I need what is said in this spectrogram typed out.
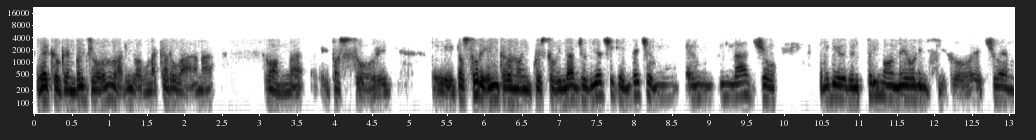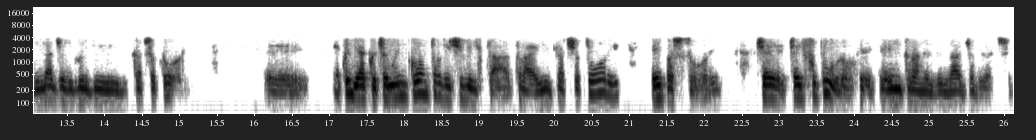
ed ecco che un bel giorno arriva una carovana con i pastori. E I pastori entrano in questo villaggio di Aci che invece è un villaggio come dire, del primo neolitico, e cioè un villaggio di, di cacciatori. E, e quindi ecco c'è un incontro di civiltà tra i cacciatori e i pastori. C'è, c'è il futuro che, che, entra nel villaggio di Lecce.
